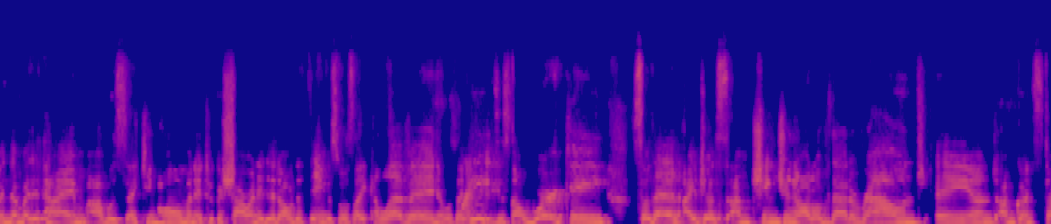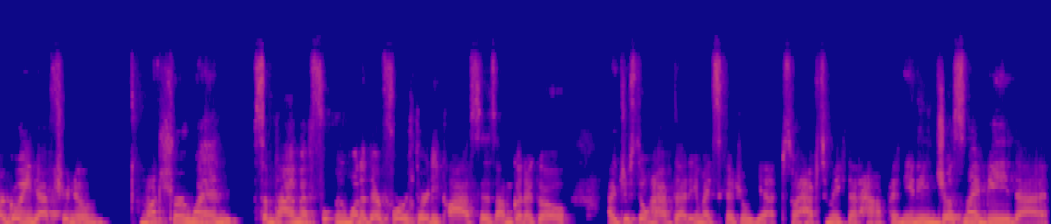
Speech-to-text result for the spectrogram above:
And then by the time I was, I came home and I took a shower and I did all the things. It was like 11. It was like, Great. it's not working. So then I just, I'm changing all of that around and I'm going to start going in the afternoon. I'm not sure when, sometime in one of their 4.30 classes, I'm going to go. I just don't have that in my schedule yet. So I have to make that happen. And it just might be that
